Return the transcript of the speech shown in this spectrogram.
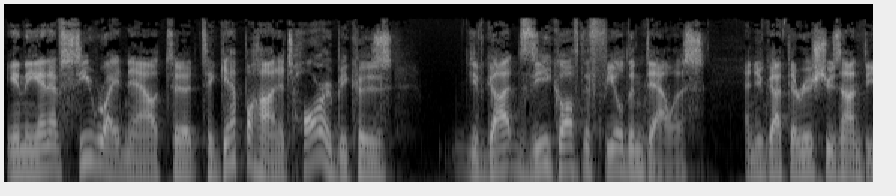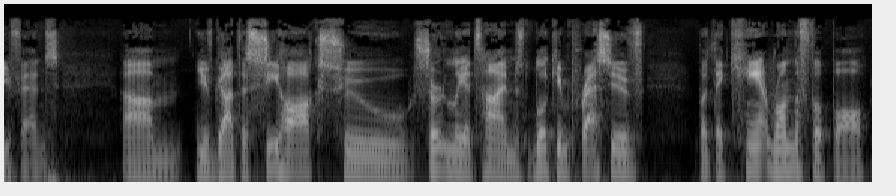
in the NFC right now to to get behind, it's hard because you've got Zeke off the field in Dallas, and you've got their issues on defense. Um, you've got the Seahawks, who certainly at times look impressive, but they can't run the football.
